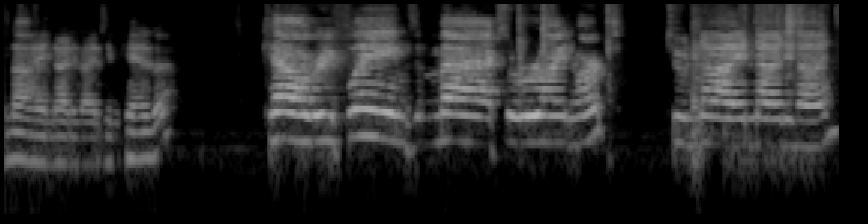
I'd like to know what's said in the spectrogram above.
nine ninety nine Team Canada. Calgary Flames, Max Reinhart to nine ninety nine.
